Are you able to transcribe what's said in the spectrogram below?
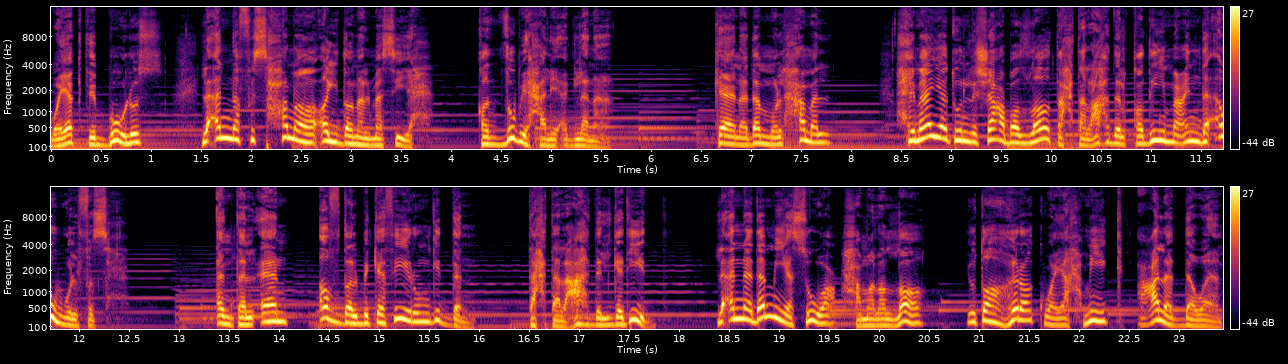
ويكتب بولس لأن فصحنا أيضا المسيح قد ذبح لأجلنا. كان دم الحمل حماية لشعب الله تحت العهد القديم عند أول فصح. أنت الآن أفضل بكثير جدا تحت العهد الجديد لأن دم يسوع حمل الله يطهرك ويحميك على الدوام.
